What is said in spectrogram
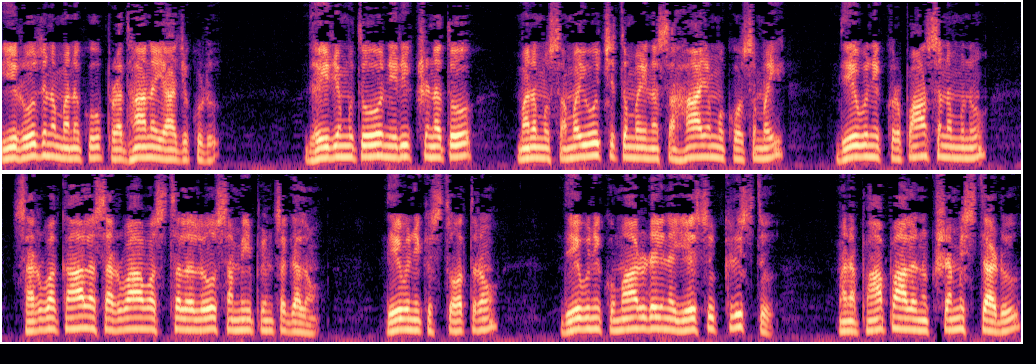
ఈ రోజున మనకు ప్రధాన యాజకుడు. ధైర్యముతో నిరీక్షణతో మనము సమయోచితమైన సహాయము కోసమై దేవుని కృపాసనమును సర్వకాల సర్వావస్థలలో సమీపించగలం. దేవునికి స్తోత్రం. దేవుని కుమారుడైన యేసుక్రీస్తు మన పాపాలను క్షమిస్తాడు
